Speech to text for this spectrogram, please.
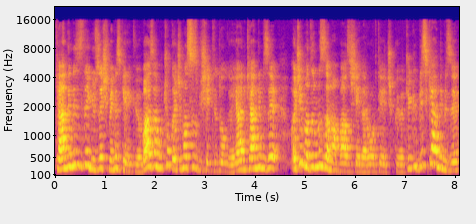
kendinizle yüzleşmeniz gerekiyor. Bazen bu çok acımasız bir şekilde oluyor. Yani kendimize acımadığımız zaman bazı şeyler ortaya çıkıyor. Çünkü biz kendimizi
